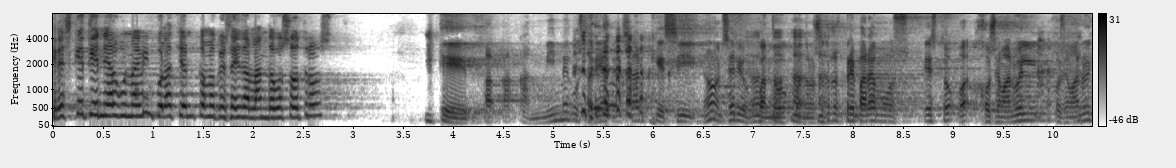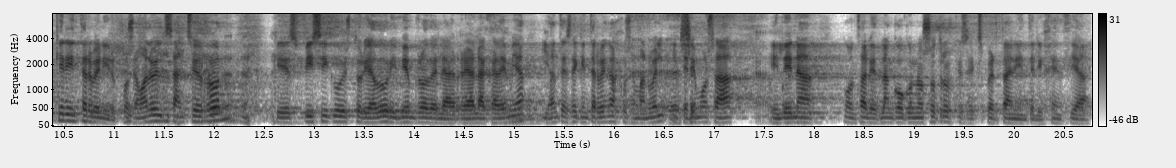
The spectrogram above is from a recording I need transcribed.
¿Crees que tiene alguna vinculación con lo que estáis hablando vosotros? Eh, a, mí me gustaría pensar que sí. No, en serio, cuando, cuando nosotros preparamos esto, José Manuel, José Manuel quiere intervenir. José Manuel Sánchez Ron, que es físico, historiador y miembro de la Real Academia. Y antes de que intervenga José Manuel, eh, tenemos a Elena González Blanco con nosotros, que es experta en inteligencia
